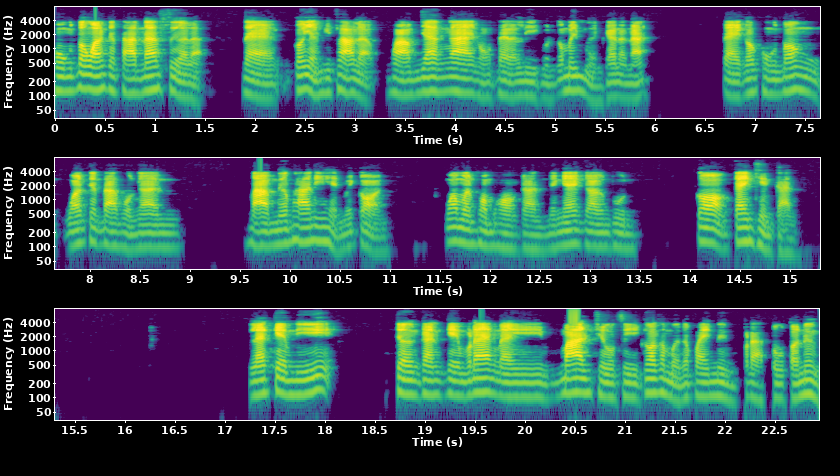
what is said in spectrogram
คงต้องวัดกันตามหน้าเสือแหละแต่ก็อย่างที่ทราบแหละความยากง่ายของแต่ละลีกมันก็ไม่เหมือนกันนะนะแต่ก็คงต้องวัดกันตามผลงานตามเนื้อผ้าที่เห็นไว้ก่อน ว่ามันพอๆกันในแง่การลงทุนก็ใกล้เคียงกัน และเกมนี้เจอกันเกมแรกในบ้านเชลซีก็เสมอกันไปหนึ่งประตูต่อหนึ่ง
